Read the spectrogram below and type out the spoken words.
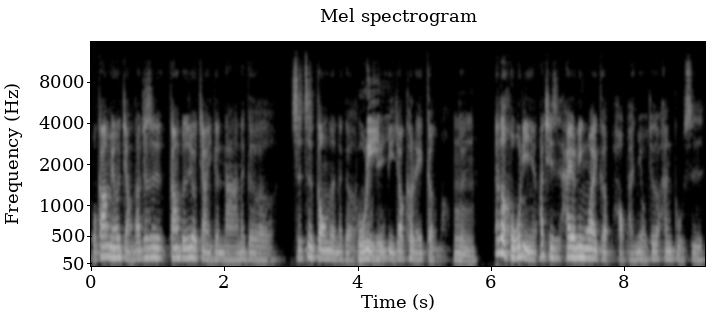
我刚刚没有讲到，就是刚刚不是有讲一个拿那个十字弓的那个狐狸，狐狸叫克雷格嘛？对，嗯、那个狐狸他其实还有另外一个好朋友，叫做安古斯。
